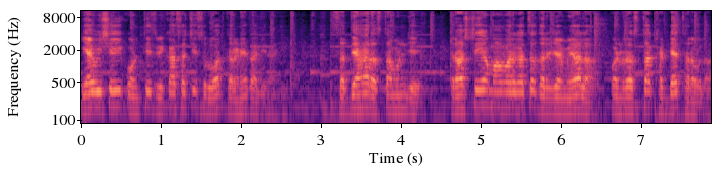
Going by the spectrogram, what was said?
याविषयी कोणतीच विकासाची सुरुवात करण्यात आली नाही. सध्या हा रस्ता म्हणजे राष्ट्रीय महामार्गाचा दर्जा मिळाला पण रस्ता खड्ड्यात हरवला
